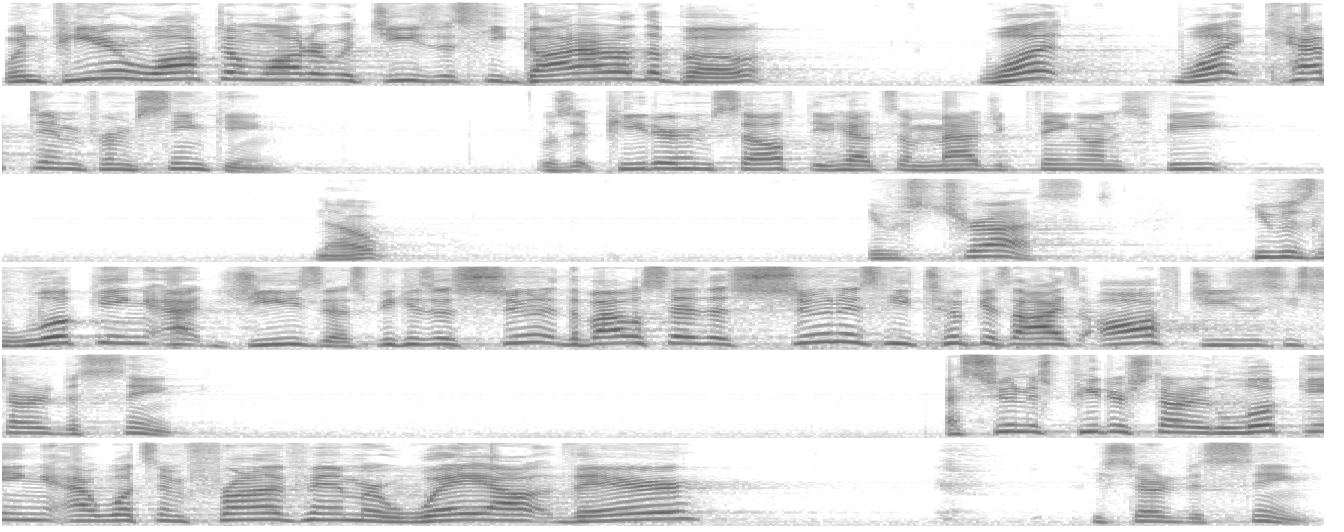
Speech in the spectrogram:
When Peter walked on water with Jesus, he got out of the boat. What, what kept him from sinking? Was it Peter himself? Did he have some magic thing on his feet? Nope. It was trust. He was looking at Jesus because as soon the Bible says as soon as he took his eyes off Jesus, he started to sink. As soon as Peter started looking at what's in front of him or way out there, he started to sink.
